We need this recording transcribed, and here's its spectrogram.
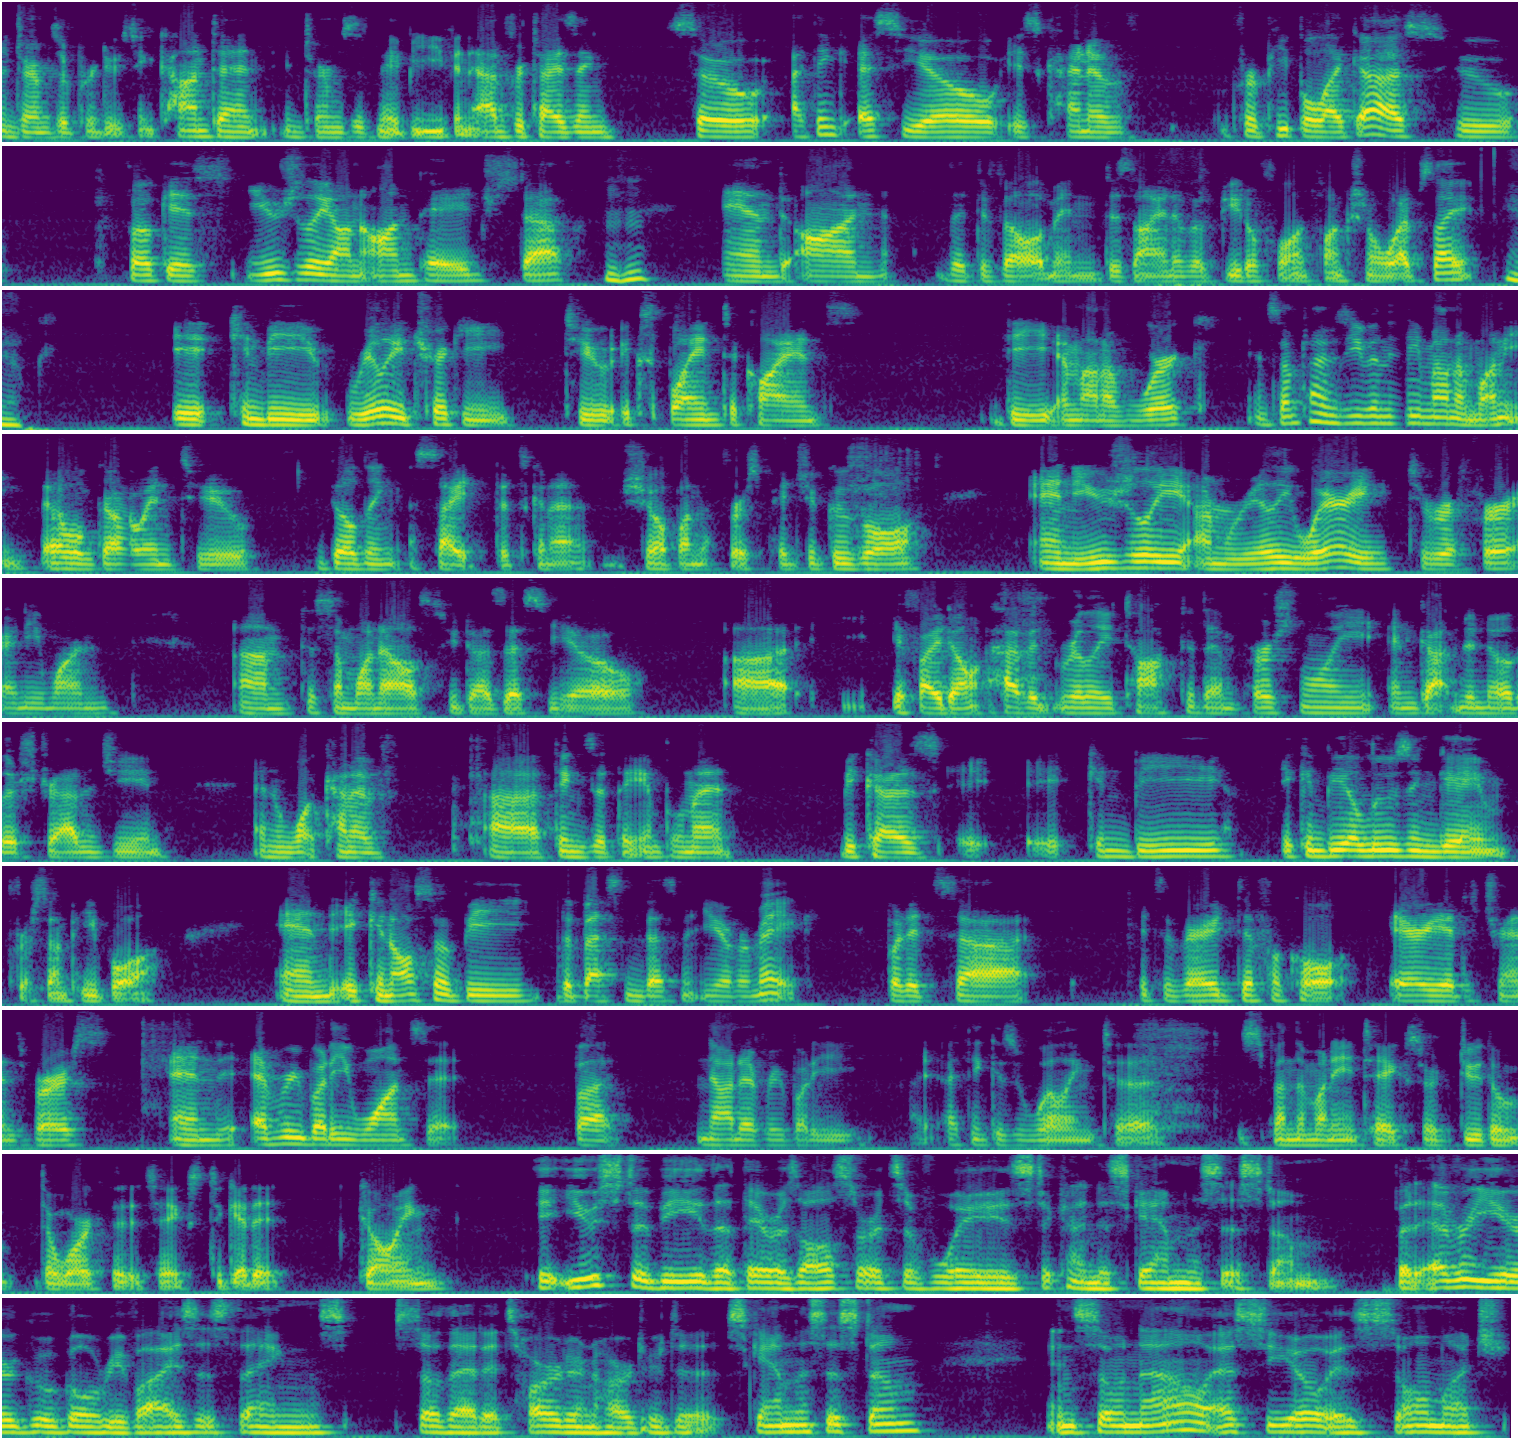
in terms of producing content, in terms of maybe even advertising. So I think SEO is kind of for people like us who focus usually on on-page stuff and on the development and design of a beautiful and functional website. Yeah. It can be really tricky to explain to clients the amount of work and sometimes even the amount of money that will go into building a site that's going to show up on the first page of Google. And usually, I'm really wary to refer anyone um, to someone else who does SEO uh, if I don't haven't really talked to them personally and gotten to know their strategy and, and what kind of uh, things that they implement because it, it can be it can be a losing game for some people. And it can also be the best investment you ever make but it's uh, it's a very difficult area to transverse and everybody wants it but not everybody I, I think is willing to spend the money it takes or do the, the work that it takes to get it going It used to be that there was all sorts of ways to kind of scam the system, but every year Google revises things so that it's harder and harder to scam the system. And so now SEO is so much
